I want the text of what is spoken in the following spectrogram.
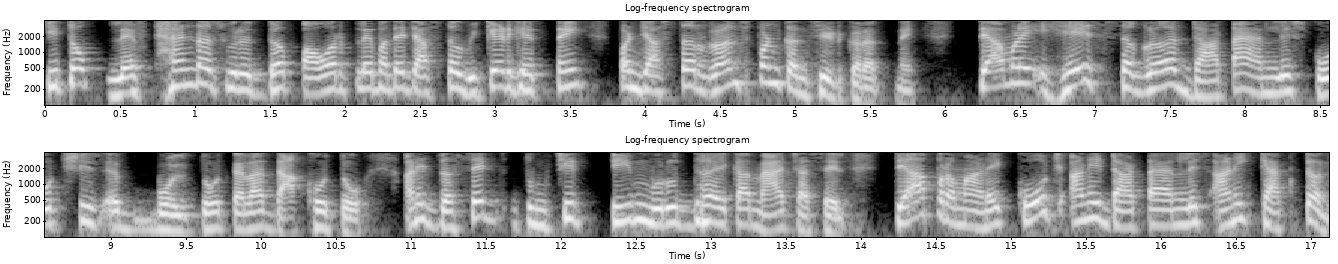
की तो लेफ्ट हँडर्स विरुद्ध पॉवर प्लेमध्ये जास्त विकेट घेत नाही पण जास्त रन्स पण कन्सिड करत नाही. त्यामुळे हे सगळं डाटा अनालिस्ट कोचशी बोलतो त्याला दाखवतो. आणि जसे तुमची टीम विरुद्ध एका मॅच असेल त्याप्रमाणे कोच आणि डाटा अनालिस्ट आणि कॅप्टन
